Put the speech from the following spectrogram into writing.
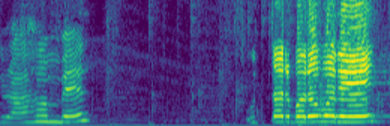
Graham Bell. उत्तर बरोबर आहे.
